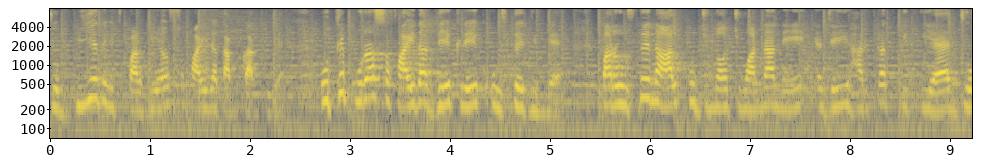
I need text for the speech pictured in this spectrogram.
ਜੋ ਬੀਏ ਦੇ ਵਿੱਚ ਪੜ੍ਹਦੀ ਹੈ, ਉਹ ਸਫ਼ਾਈ ਦਾ ਕੰਮ ਕਰਦੀ ਹੈ। ਉੱਥੇ ਪੂਰਾ ਸਫ਼ਾਈ ਦਾ ਦੇਖ ਰੇਖ ਉਸਦੇ ਜ਼ਿੰਮੇ ਹੈ। ਪਰ ਉਸਦੇ ਨਾਲ ਕੁਝ ਨੌਜਵਾਨਾਂ ਨੇ ਅਜਿਹੀ ਹਰਕਤ ਕੀਤੀ ਹੈ ਜੋ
